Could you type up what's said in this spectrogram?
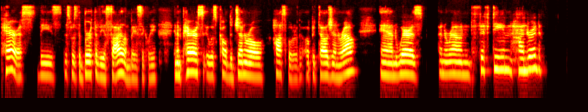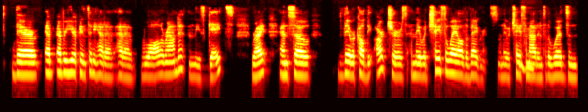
paris these this was the birth of the asylum basically and in paris it was called the general hospital or the hôpital general and whereas in around 1500 there every European city had a had a wall around it and these gates, right? And so they were called the archers, and they would chase away all the vagrants, and they would chase them hmm out into the woods, and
